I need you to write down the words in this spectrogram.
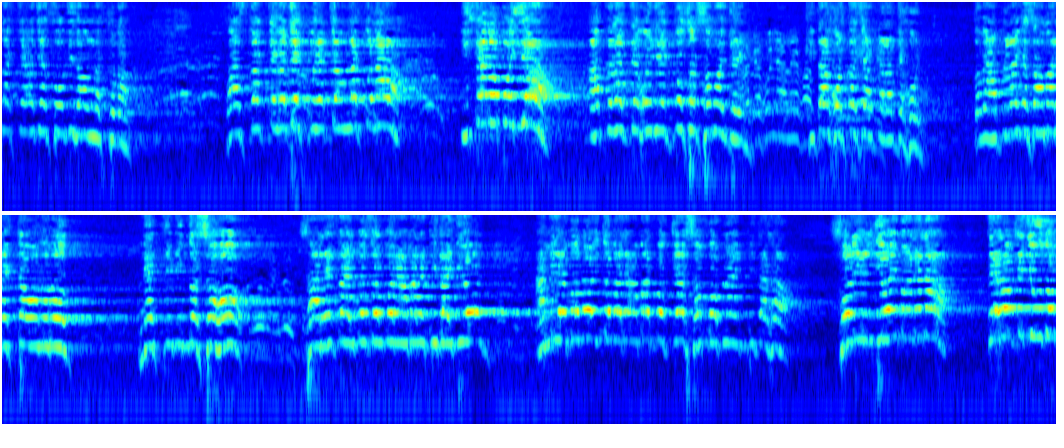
লাখ টাকা দিয়ে সৌদি যাওয়ান লাগতো না পাঁচ লাখ টাকা দিয়ে কুয়েত যাওয়ান লাগতো না ইকানো পয়সা। আপনারা দেখুন, এক বছর সময় দেন। কিতা করতেছে আপনারা দেখুন। তবে আপনারা কাছে আমার একটা অনুরোধ। নেতৃবৃন্দ সহ সাড়ে চার বছর পরে আমার বিদায় দিন আমি এমন হইতে পারে আমার পক্ষে আর সম্ভব না এমপি থাকা। শরীর দিয়েই মানে না। তেরো কেজি ওজন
